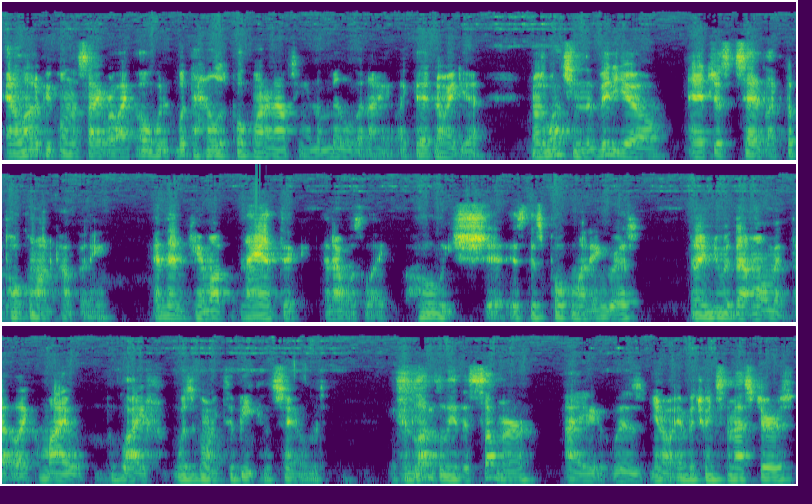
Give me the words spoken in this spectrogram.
and a lot of people on the site were like, "Oh, what what the hell is Pokemon announcing in the middle of the night?" Like they had no idea. And I was watching the video, and it just said like the Pokemon Company, and then came up Niantic, and I was like, "Holy shit! Is this Pokemon Ingress?" And I knew at that moment that like my life was going to be consumed. And luckily this summer, I was, you know, in between semesters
